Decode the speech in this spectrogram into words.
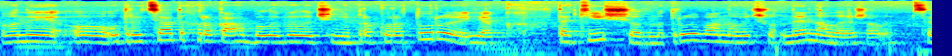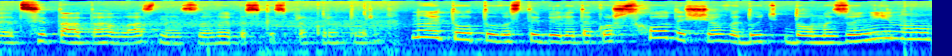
вони у 30-х роках були вилучені прокуратурою як такі, що Дмитру Івановичу не належали. Це цитата власне з виписки з прокуратури. Ну і тут у вестибюлі також сходи, що ведуть до мезоніну,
